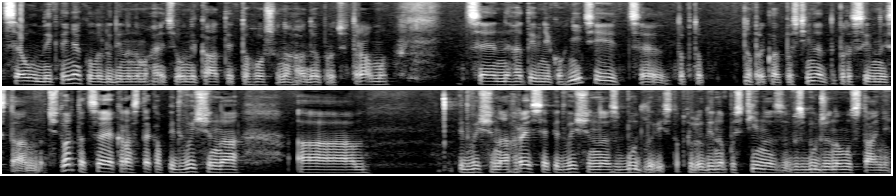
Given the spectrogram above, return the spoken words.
Це уникнення, коли людина намагається уникати того, що нагадує про цю травму. Це негативні когніції, це, тобто, наприклад, постійно депресивний стан. Четверта це якраз така підвищена. Підвищена агресія, підвищена збудливість, тобто людина постійно в збудженому стані.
